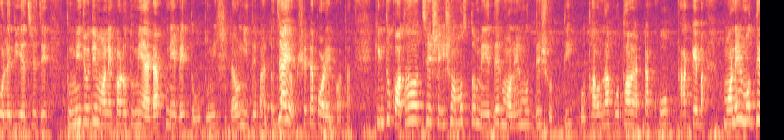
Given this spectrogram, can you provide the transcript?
বলে দিয়েছে যে, তুমি যদি মনে করো তুমি অ্যাডাপ্ট নেবে, তো তুমি সেটাও নিতে পারো। যাই হোক, সেটা পরের কথা। কিন্তু কথা হচ্ছে সেই সমস্ত মেয়েদের মনের মধ্যে সত্যি কোথাও না কোথাও একটা ক্ষোভ থাকে বা মনের মধ্যে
